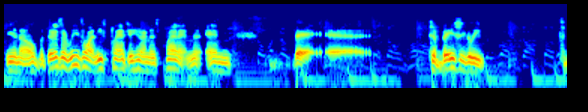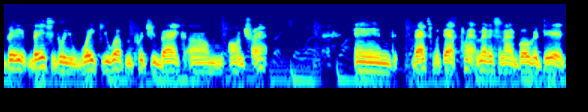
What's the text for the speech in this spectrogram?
you know, but there's a reason why these plants are here on this planet. And, and the, uh, to basically, to ba- basically wake you up and put you back um, on track. And that's what that plant medicine iboga did.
